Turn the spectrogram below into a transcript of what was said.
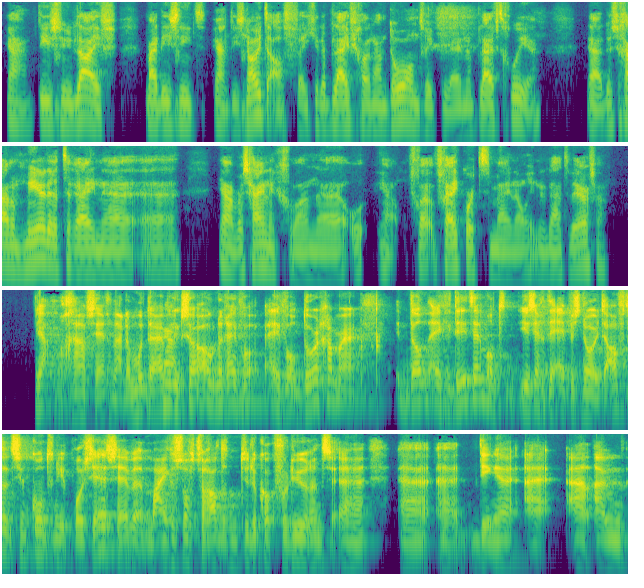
ja, die is nu live, maar die is, niet, ja, die is nooit af. Weet je, daar blijf je gewoon aan doorontwikkelen en dat blijft groeien. Ja, dus we gaan op meerdere terreinen, ja, waarschijnlijk gewoon ja, op vrij korte termijn al inderdaad werven. Ja, gaaf zeg. Nou, dan moet, daar wil ik zo ook nog even, even op doorgaan. Maar dan even dit, hè, want je zegt de app is nooit af. Dat is een continu proces. Hè. Microsoft verandert natuurlijk ook voortdurend uh, uh, uh, dingen aan, aan,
